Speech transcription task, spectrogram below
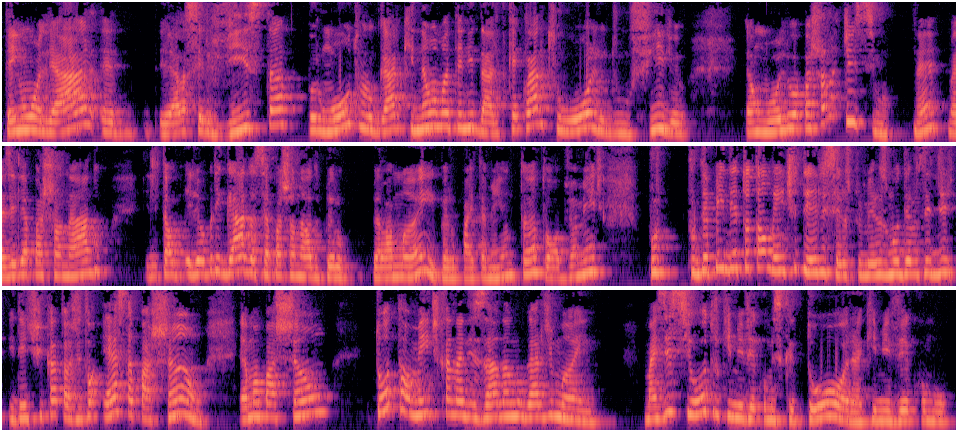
tem um olhar, é, ela ser vista por um outro lugar que não a maternidade. Porque é claro que o olho de um filho é um olho apaixonadíssimo, né? Mas ele é apaixonado ele, tá, ele é obrigado a ser apaixonado pelo, pela mãe e pelo pai também um tanto, obviamente, por, por depender totalmente dele, ser os primeiros modelos identificatórios. Então, essa paixão é uma paixão totalmente canalizada no lugar de mãe. Mas esse outro que me vê como escritora, que me vê como.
